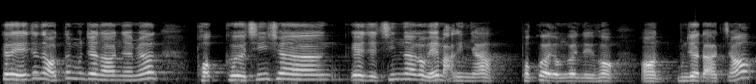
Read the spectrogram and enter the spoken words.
그래서 예전에 어떤 문제가 나왔냐면 법 그 진시황의 이제 진나가 왜 망했냐 법과 연관돼서 어 문제가 나왔죠.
